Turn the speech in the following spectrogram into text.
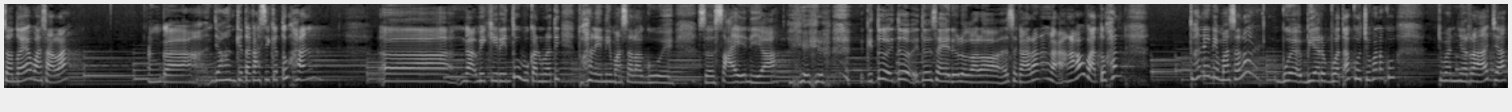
Contohnya masalah enggak jangan kita kasih ke Tuhan. Nggak uh, mikirin tuh bukan berarti Tuhan ini masalah gue selesai nih ya. Gitu itu itu saya dulu. Kalau sekarang nggak nggak apa Tuhan Tuhan ini masalah buat biar buat aku. Cuman aku cuman nyerah aja.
